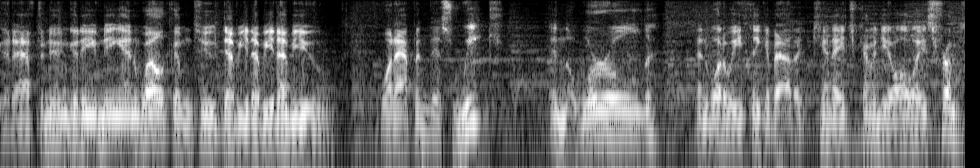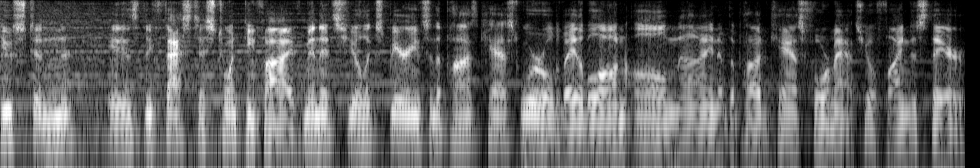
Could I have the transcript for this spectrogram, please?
Good afternoon, good evening, and welcome to WWW. What happened this week in the world, and what do we think about it? Ken H. coming to you always from Houston. It is the fastest 25 minutes you'll experience in the podcast world, available on all nine of the podcast formats. You'll find us there.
